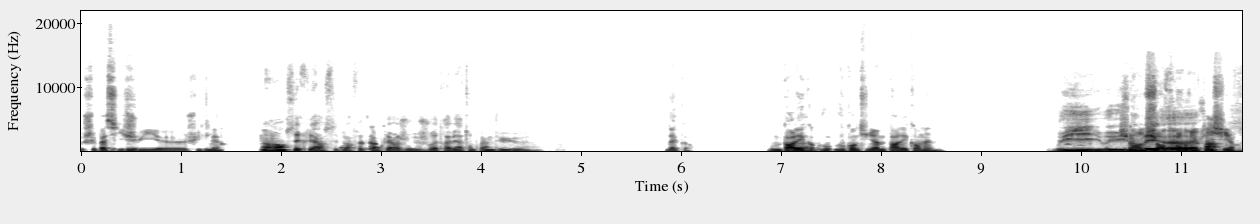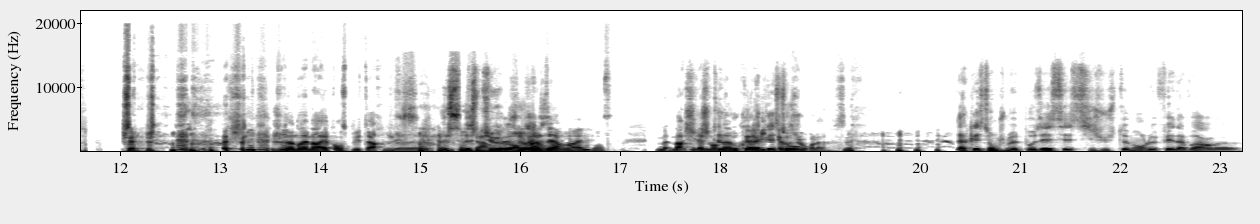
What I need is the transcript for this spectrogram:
Je sais pas si je suis, euh, je suis clair. Non, non, c'est clair, c'est parfaitement clair. Je, je vois très bien ton point de vue. euh. D'accord. Vous me parlez, Ouais. vous, vous continuez à me parler quand même? Oui, oui, Je non, mais, je suis en train de euh, réfléchir. je, je- je donnerai ma réponse plus tard. Je- si tu veux, Je fait, réserve ma réponse. Ma- Marc, il a demandé un préavis de 15 question- jours là. la question que je me posais, c'est si justement le fait d'avoir euh,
